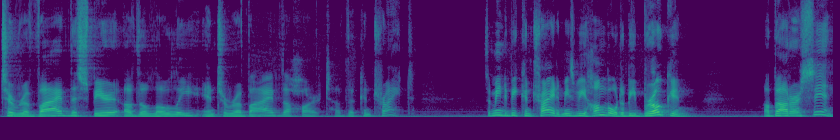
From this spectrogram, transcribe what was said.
to revive the spirit of the lowly and to revive the heart of the contrite. Does it mean to be contrite? It means to be humble, to be broken about our sin.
